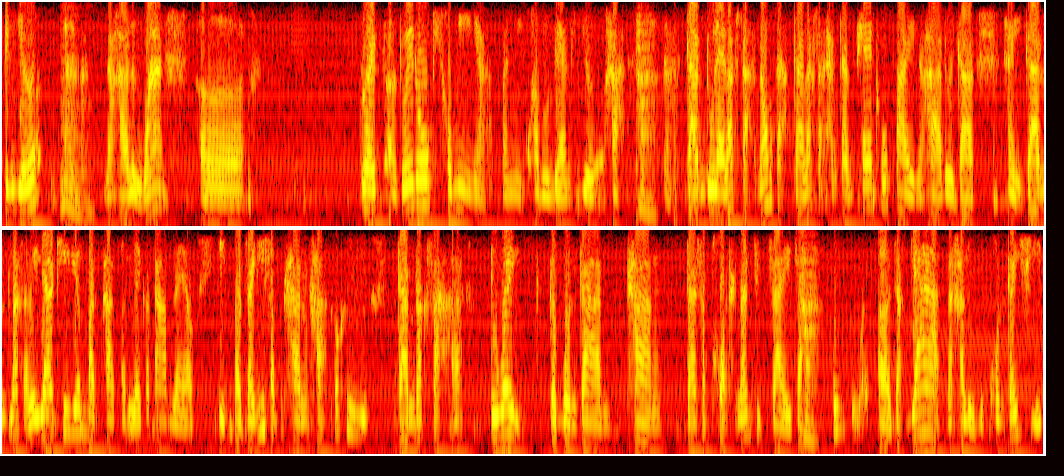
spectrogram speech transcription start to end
เป็นเยอะอืมนะคะ หรือว่า เอ่อ ด้วยเอ่อด้วยโรคที่เขามีเนี่ย มันมีความรุนแรงที่เยอะค่ะค่ะอะ การดูแลรักษานอกจากการรักษาทางการแพทย์ทั่วไปนะคะ โดยการให้การรักษาระยะที่เคมีบำบัดผ่าตัดอะไรก็ตามแล้ว อีกปัจจัยที่สำคัญค่ะ ก็คือการรักษาด้วยกระบวนการทางการ support ทางด้านจิตใจจากค่ะผู้ป่วยเอ่อจากญาตินะคะ หรือบุคคลใกล้ชิด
